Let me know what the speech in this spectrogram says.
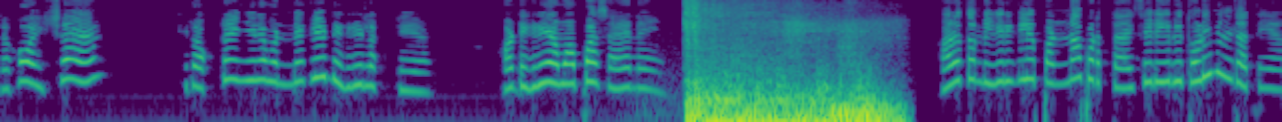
देखो, ऐसा है कि डॉक्टर, इंजीनियर बनने के लिए डिग्री लगती है। और डिग्री हमारे पास है नहीं। अरे तो डिग्री के लिए पढ़ना पड़ता है, ऐसी डिग्री थोड़ी मिल जाती है।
